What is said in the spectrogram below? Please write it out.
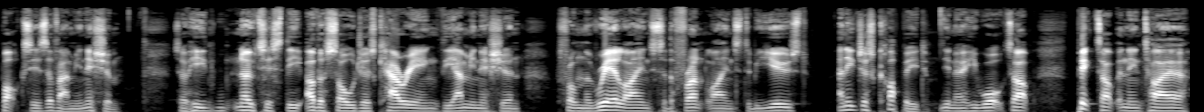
boxes of ammunition. So he noticed the other soldiers carrying the ammunition from the rear lines to the front lines to be used, and he just copied. You know, he walked up, picked up an entire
